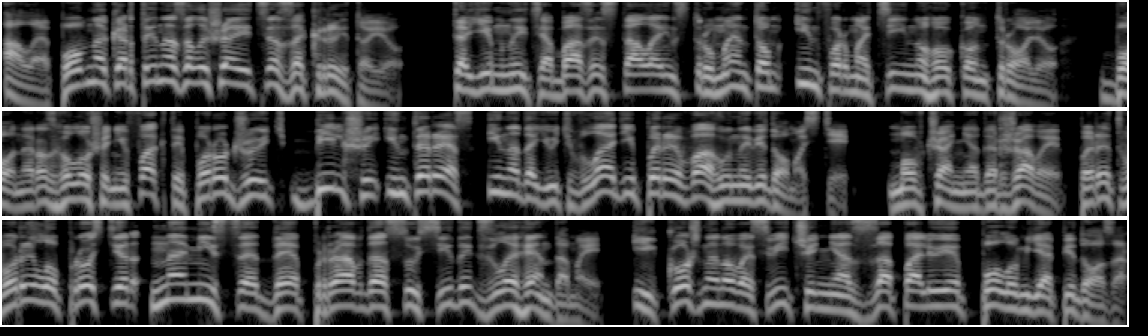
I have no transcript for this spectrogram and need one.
але повна картина залишається закритою. Таємниця бази стала інструментом інформаційного контролю, бо нерозголошені факти породжують більший інтерес і надають владі перевагу невідомості. Мовчання держави перетворило простір на місце, де правда сусідить з легендами, і кожне нове свідчення запалює полум'я підозр.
